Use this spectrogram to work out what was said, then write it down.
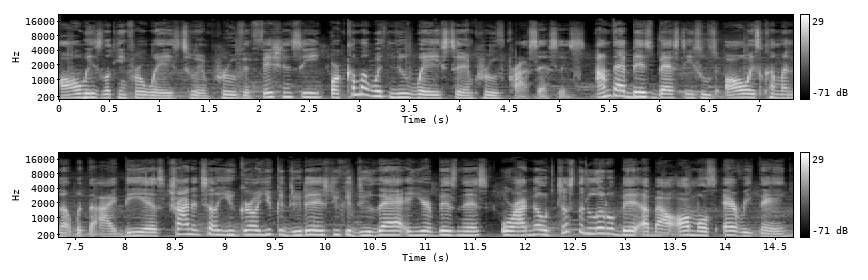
always looking for ways to improve efficiency or come up with new ways to improve processes. I'm that biz bestie who's always coming up with the ideas, trying to tell you, girl, you could do this, you could do that in your business, or I know just a little bit about almost everything.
